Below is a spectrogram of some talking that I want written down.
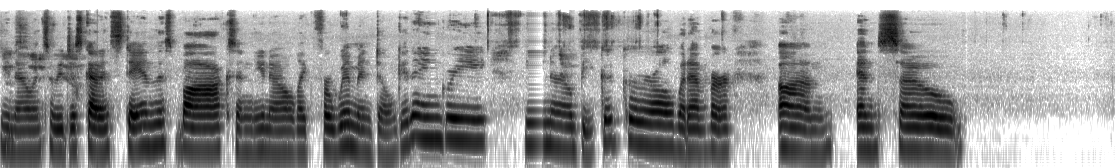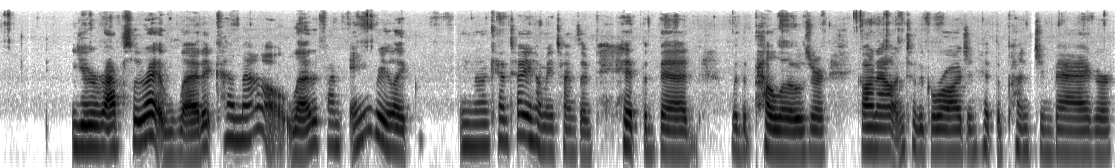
you know and so we just got to stay in this box and you know like for women don't get angry you know be a good girl whatever um and so you're absolutely right let it come out let if i'm angry like you know i can't tell you how many times i've hit the bed with the pillows or gone out into the garage and hit the punching bag or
